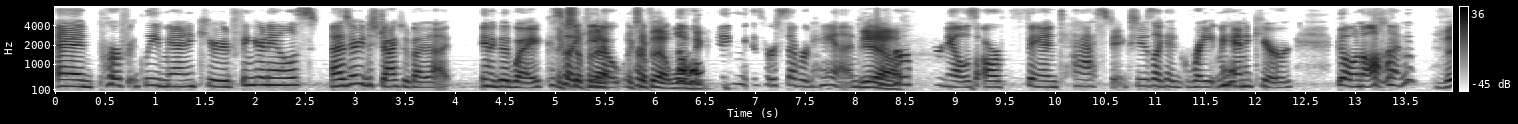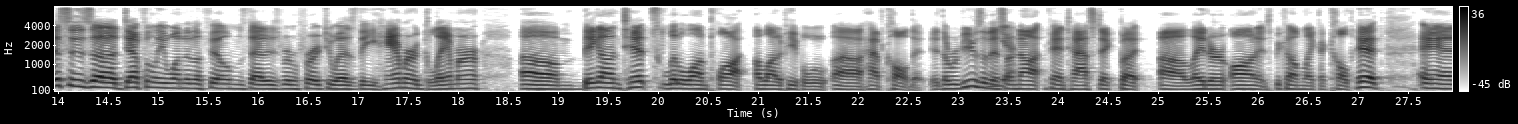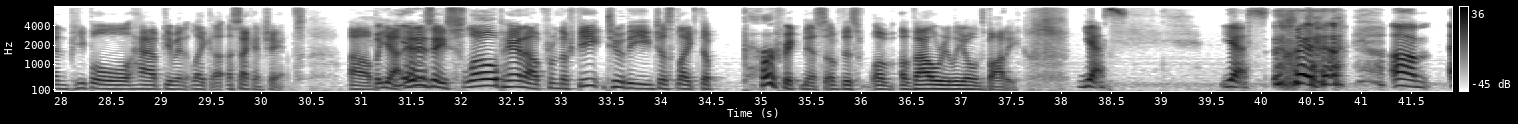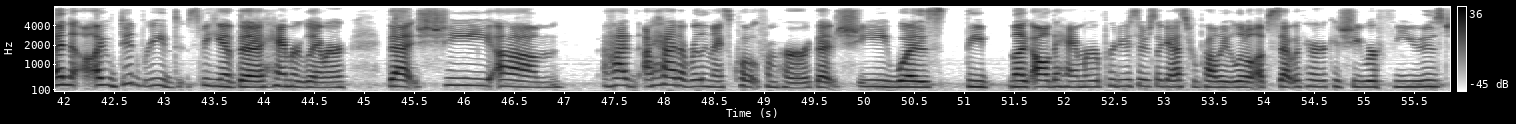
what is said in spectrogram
and perfectly manicured fingernails. I was very distracted by that in a good way because, like, for you that, know, except for that one the whole thing is her severed hand. Yeah, and her fingernails are fantastic. She has like a great manicure going on. This is uh, definitely one of the films that is referred to as the Hammer Glamour um, big on tits, little on plot. A lot of people uh, have called it. The reviews of this yeah. are not fantastic, but uh, later on, it's become like a cult hit, and people have given it like a, a second chance. Uh, but yeah, yeah, it is a slow pan up from the feet to the just like the perfectness of this of, of Valerie Leone's body. Yes, yes. um, and I did read, speaking of the Hammer Glamour, that she um had I had a really nice quote from her that she was the like all the Hammer producers, I guess, were probably a little upset with her because she refused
